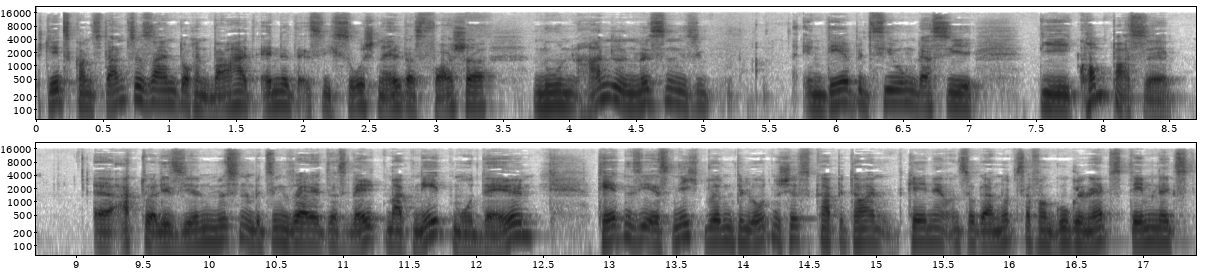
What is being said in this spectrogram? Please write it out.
stets konstant zu sein, doch in Wahrheit endet es sich so schnell, dass Forscher nun handeln müssen, in der Beziehung, dass sie die Kompasse äh, aktualisieren müssen, beziehungsweise das Weltmagnetmodell. Täten sie es nicht, würden Piloten, Schiffskapitäne und sogar Nutzer von Google Maps demnächst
